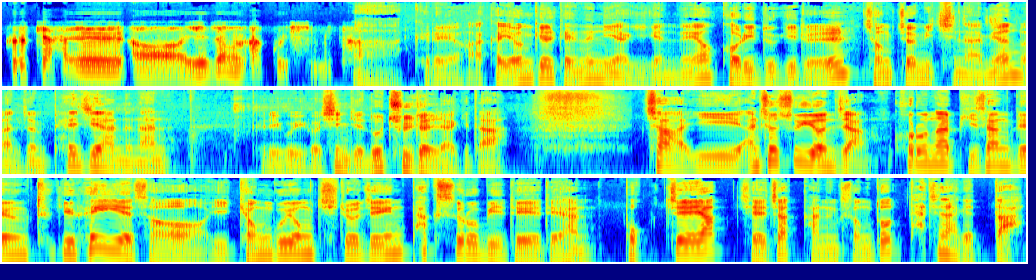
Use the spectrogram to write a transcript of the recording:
그렇게 할 어, 예정을 갖고 있습니다. 아, 그래요. 아까 연결되는 이야기겠네요. 거리두기를 정점이 지나면 완전 폐지하는 한, 그리고 이것이 이제 노출 전략이다. 자, 이 안철수 위원장 코로나 비상대응 특위 회의에서 이 경구용 치료제인 팍스로비드에 대한 복제약 제작 가능성도 타진하겠다.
